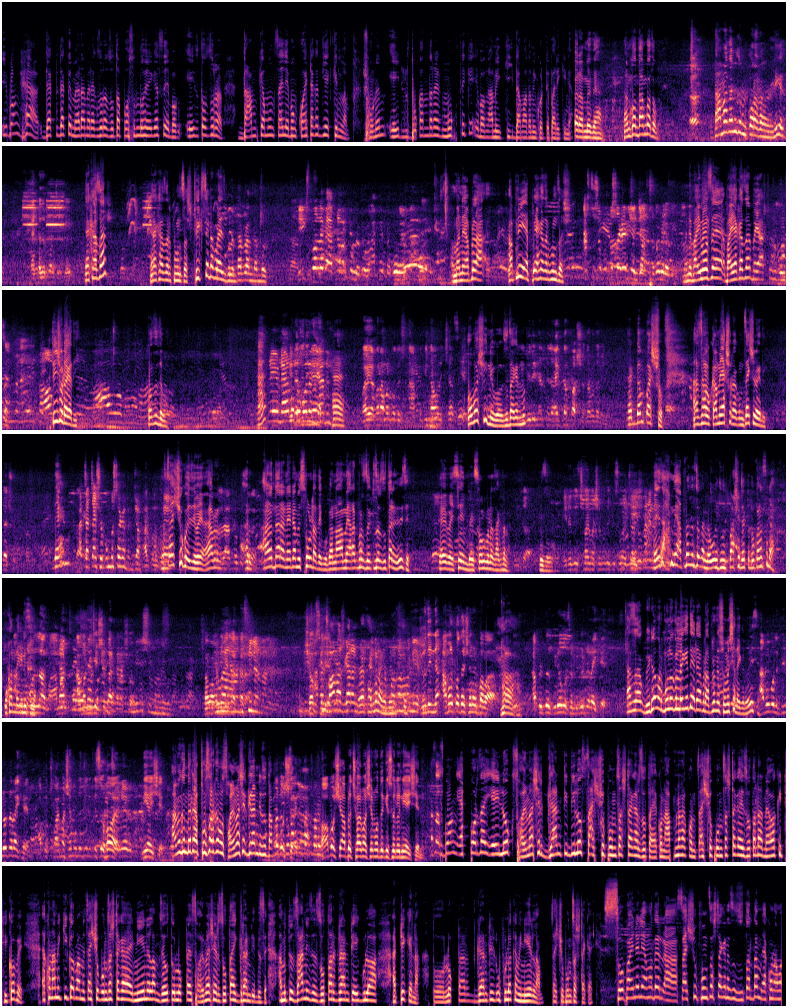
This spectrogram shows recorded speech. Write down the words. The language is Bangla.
এবং হ্যাঁ দেখতে দেখতে ম্যাডামের এক জোড়া জুতা পছন্দ হয়ে গেছে এবং এই জুতা জোড়ার দাম কেমন চাইলে এবং কয় টাকা দিয়ে কিনলাম? শোনেন এই দোকানদারের মুখ থেকে এবং আমি কি দামাদামি করতে পারি কিনা। দেখেন এখন কোন দাম কত? দামাদামি করুন করা দাম ঠিক আছে? এক হাজার এক হাজার? পঞ্চাশ। ফিক্সড একটা প্রাইস বলেন তারপর আমি দাম বলব। ফিক্স মানে আপনার আপনি এক হাজার পঞ্চাশ। মানে ভাই বলছে ভাই এক হাজার ভাই আটশোশো পঞ্চাশ। তিনশো টাকা দিই। কত দেবো? বলেন হ্যাঁ। ভাই এখন আমার কথা শুনে আপনি কি নেওয়ার ইচ্ছা আছে? অবশ্যই নেব জুতা যদি নেন তাহলে একদম পাঁচশো দাম দামি একদম পাঁচশো। আচ্ছা হোক আমি একশো টাকা কম চারশো টাকা দিই। চারশো। দেখেন। আচ্ছা চারশো পঞ্চাশ টাকা দেন চারশো কই ভাই আর আর- আর দাঁড়ান এটা আমি সোলটা দেখব কারণ আমি আরেকবার যে জুতা নিয়ে দিয়েছি এই ভাই সেম ভাই সোল থাকবে না। এই যে, এটা যদি ছয় মাসের মধ্যে কিছু হয় এই যে আমি আপনাদের দোকান না ওই দুই পাশে একটা দোকান আছে না ওখান থেকে নিয়েছিলাম। আমার আমার নিজস্ব কারখানা সব। সব আমার নিজের কারখানা। সব ছিল। ছ মাস গ্যারান্টি থাকবে না কিন্তু। যদি না আমার কথা শোনেন বাবা। হ্যাঁ। আপনি তো ভিডিও করছেন ভিডিওটা রাখেন আচ্ছা ভিডিও আমার বলে লেগে দিয়ে এটা আপনার- আপনাদের সমস্যা নাই কোনো বুঝছেন? আমি বলি রাখেন। আপনি ছয় মাসের মধ্যে যদি কিছু হয় নিয়ে আইসেন আমি কিন্তু এটা প্রচার করব ছয় মাসের গ্যারান্টি জুতা আপনাদের দোকানে অবশ্যই কিন্তু অবশ্যই আপনি ছয় মাসের মধ্যে কিছু হলে নিয়ে আইসেন। এবং এক পর্যায়ে এই লোক ছয় মাসের গ্যারান্টি দিল চারশো পঞ্চাশ টাকার জুতা। এখন আপনারা কোন চারশো পঞ্চাশ টাকা এই জুতাটা নেওয়া কি ঠিক হবে? এখন আমি কি করব? আমি চারশো পঞ্চাশ টাকায় নিয়ে নিলাম যেহেতু লোকটায় ছয় মাসের জুতায় গ্যারান্টি দিছে। আমি তো জানি যে জুতার গ্যারান্টি এইগুলো টেকে না। তো লোকটার গ্যারান্টির উপলক্ষে আমি নিয়ে এলাম। চারশো পঞ্চাশ টাকায়। সো ফাইনালি আমাদের চারশো পঞ্চাশ টাকা না জুতার দাম। এখন আমার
